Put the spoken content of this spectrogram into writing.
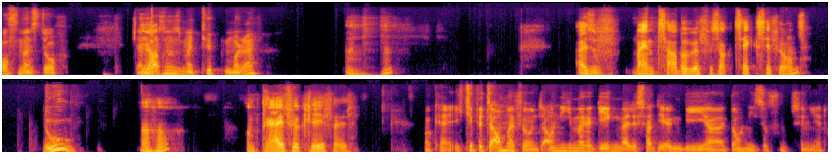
hoffen wir es doch. Dann Ja. lass uns mal tippen, oder? Mhm. Also mein Zauberwürfel sagt 6 für uns. Uh, Aha. Und drei für Krefeld. Okay, ich tippe jetzt auch mal für uns, auch nicht immer dagegen, weil es hat irgendwie ja doch nicht so funktioniert.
